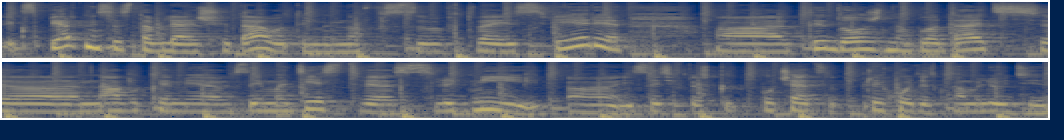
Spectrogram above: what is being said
экспертной составляющей, да, вот именно в, в твоей сфере, а, ты должен обладать навыками взаимодействия с людьми из этих, то есть, получается, приходят к нам люди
